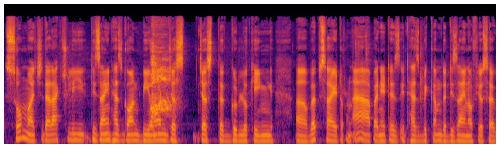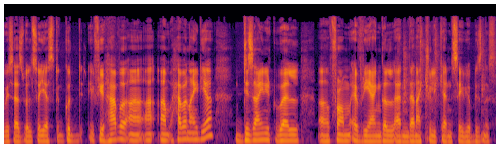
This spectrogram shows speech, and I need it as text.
so much that actually design has gone beyond just just the good-looking uh, website or an app, and it is it has become the design of your service as well. So yes, good if you have a, a, a have an idea, design it well uh, from every angle, and then actually can save your business.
